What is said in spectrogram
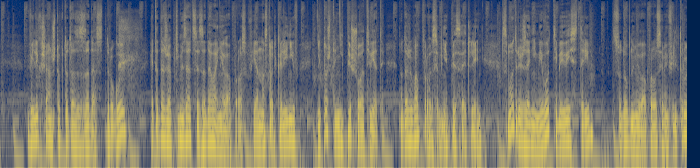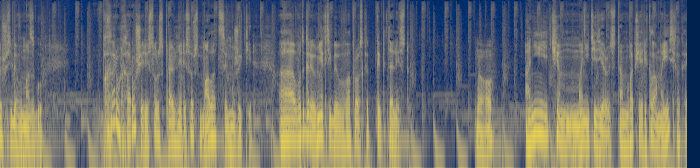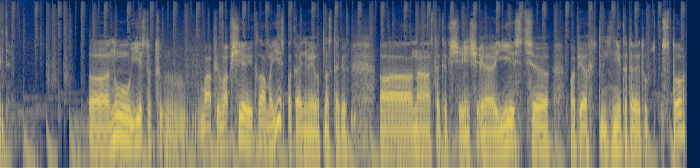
велик шанс, что кто-то задаст другой. Это даже оптимизация задавания вопросов. Я настолько ленив, не то что не пишу ответы, но даже вопросы мне писать лень. Смотришь за ними, и вот тебе весь стрим с удобными вопросами, фильтруешь у себя в мозгу. Хоро, хороший ресурс, правильный ресурс. Молодцы, мужики. А вот, говорю, у меня к тебе вопрос как к капиталисту. Ну? Они чем монетизируются? Там вообще реклама есть какая-то? Uh, ну, есть тут вообще реклама есть, по крайней мере, вот на Stack, uh, на Stack Exchange. Uh, есть, э, во-первых, некоторые тут store,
